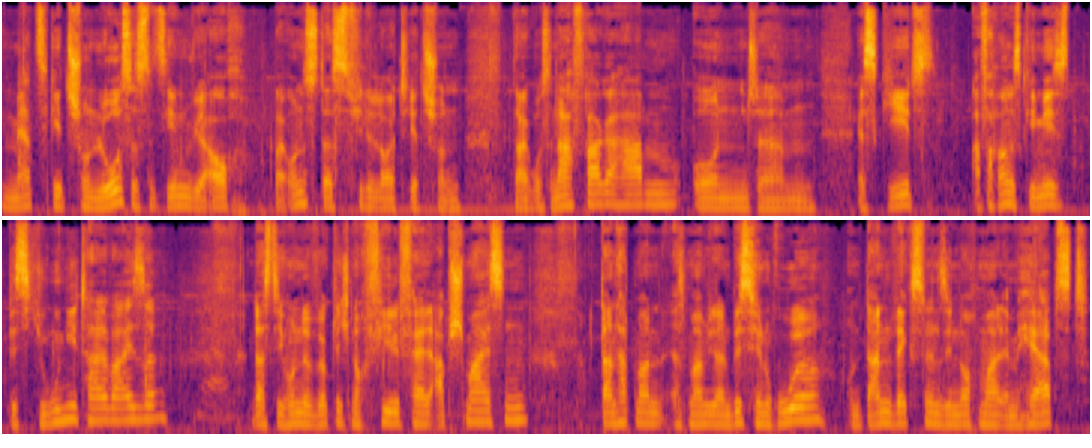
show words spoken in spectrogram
im März geht's schon los. Das sehen wir auch bei uns, dass viele Leute jetzt schon da große Nachfrage haben. Und ähm, es geht erfahrungsgemäß bis Juni teilweise, dass die Hunde wirklich noch viel Fell abschmeißen. Dann hat man erstmal wieder ein bisschen Ruhe und dann wechseln sie nochmal im Herbst,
